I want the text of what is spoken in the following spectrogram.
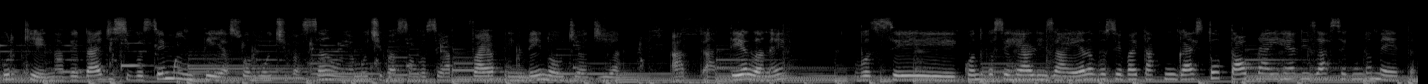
Porque, na verdade, se você manter a sua motivação, e a motivação você vai aprendendo ao dia a dia a, a tê-la, né? Você, quando você realizar ela, você vai estar com gás total para ir realizar a segunda meta.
